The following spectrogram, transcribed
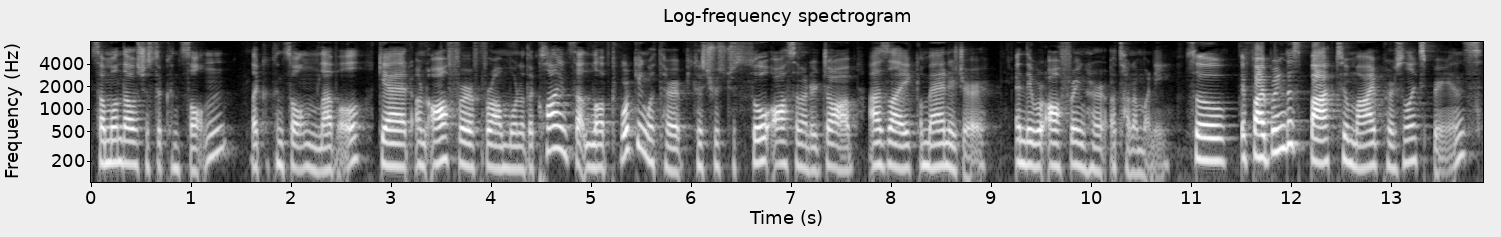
someone that was just a consultant like a consultant level, get an offer from one of the clients that loved working with her because she was just so awesome at her job as like a manager and they were offering her a ton of money. So, if I bring this back to my personal experience,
